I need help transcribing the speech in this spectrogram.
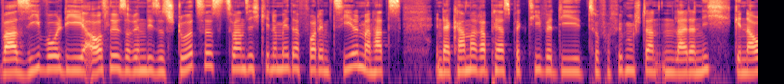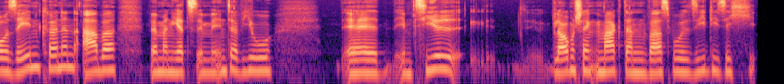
war sie wohl die Auslöserin dieses Sturzes, 20 Kilometer vor dem Ziel. Man hat es in der Kameraperspektive, die zur Verfügung standen, leider nicht genau sehen können. Aber wenn man jetzt im Interview äh, im Ziel Glauben schenken mag, dann war es wohl sie, die sich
